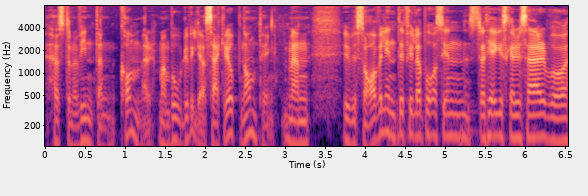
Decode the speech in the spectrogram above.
hösten och vintern kommer. Man borde vilja säkra upp någonting. Men USA vill inte fylla på sin strategiska reserv och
